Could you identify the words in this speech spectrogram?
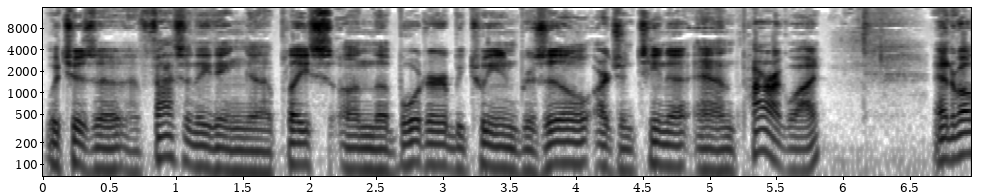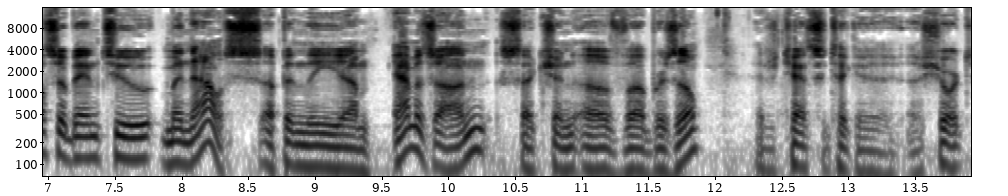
which is a fascinating uh, place on the border between Brazil, Argentina, and Paraguay. And I've also been to Manaus up in the um, Amazon section of uh, Brazil. I had a chance to take a, a, short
